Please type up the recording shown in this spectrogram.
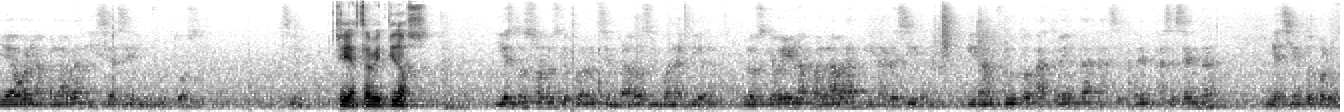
y ahogan la palabra y se hacen infructuosa. ¿Sí? Sí, hasta el 22. Y estos son los que fueron sembrados en buena tierra, los que oyen la palabra y la reciben, y dan fruto a 30, a 70, a 60 y a 100 por uno.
